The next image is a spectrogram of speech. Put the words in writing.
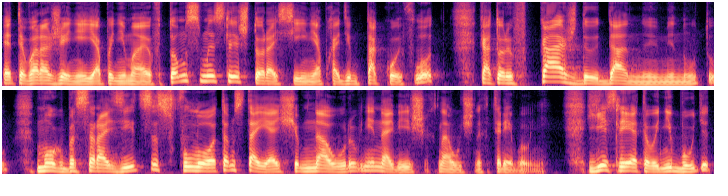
Это выражение я понимаю в том смысле, что России необходим такой флот, который в каждую данную минуту мог бы сразиться с флотом, стоящим на уровне новейших научных требований. Если этого не будет,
